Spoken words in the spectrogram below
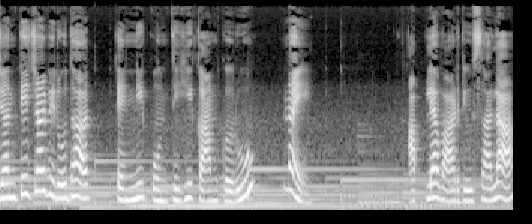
जनतेच्या विरोधात त्यांनी कोणतेही काम करू नये. आपल्या वाढदिवसाला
